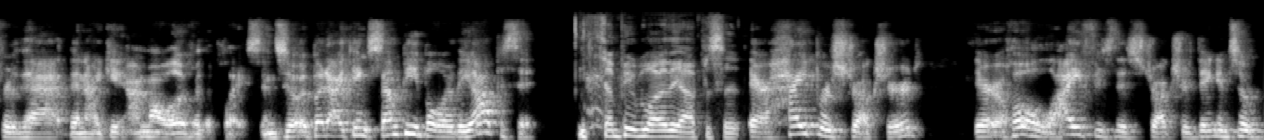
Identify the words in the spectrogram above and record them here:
for that, then I can I'm all over the place. And so, but I think some people are the opposite. Some people are the opposite. They're hyper structured. Their whole life is this structured thing, and so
